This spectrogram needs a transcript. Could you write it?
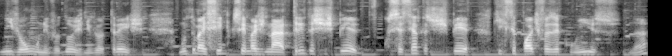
Nível 1, nível 2, nível 3. Muito mais simples que você imaginar 30 XP, 60 XP, o que, que você pode fazer com isso, né?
